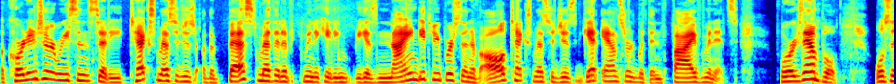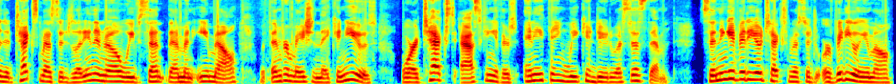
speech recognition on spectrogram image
According to a recent study, text messages are the best method of communicating because 93% of all text messages get answered within five minutes. For example, we'll send a text message letting them know we've sent them an email with information they can use, or a text asking if there's anything we can do to assist them. Sending a video text message or video email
